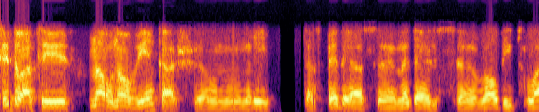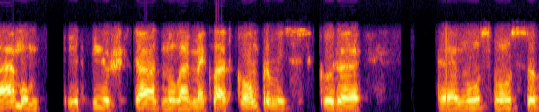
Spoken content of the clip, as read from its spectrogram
situācija nav, nav vienkārša, un, un arī tās pēdējās eh, nedēļas valdības lēmumi ir bijuši tādi, nu, lai meklētu kompromisus, kur uh, mūsu, mūsu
